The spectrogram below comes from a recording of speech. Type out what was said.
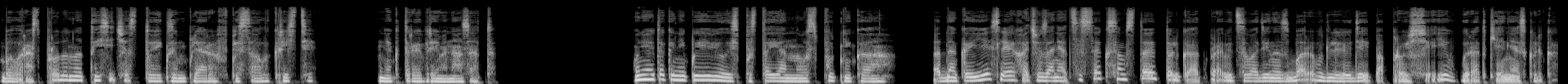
Было распродано 1100 экземпляров, писала Кристи некоторое время назад. У нее так и не появилось постоянного спутника, однако если я хочу заняться сексом, стоит только отправиться в один из баров для людей попроще, и в городке несколько.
